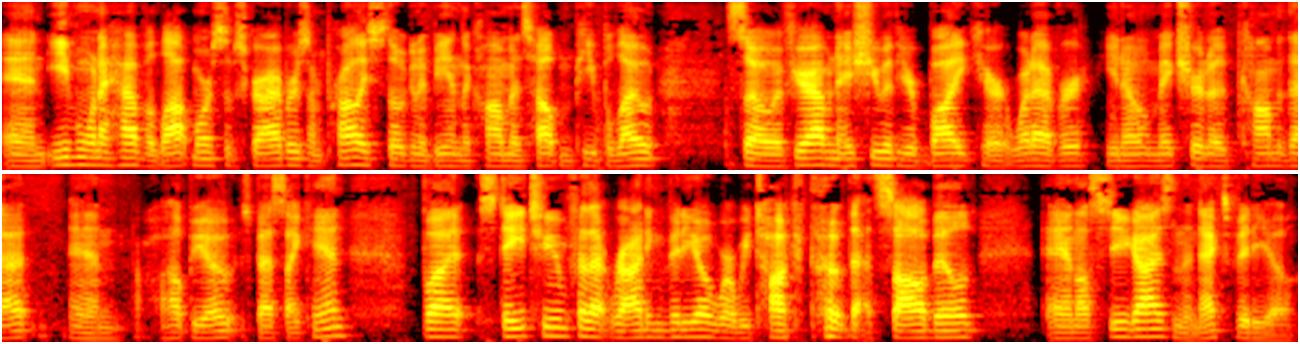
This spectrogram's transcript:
and even when I have a lot more subscribers, I'm probably still going to be in the comments helping people out. So if you're having an issue with your bike or whatever, you know, make sure to comment that and I'll help you out as best I can. But stay tuned for that riding video where we talk about that saw build and I'll see you guys in the next video.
